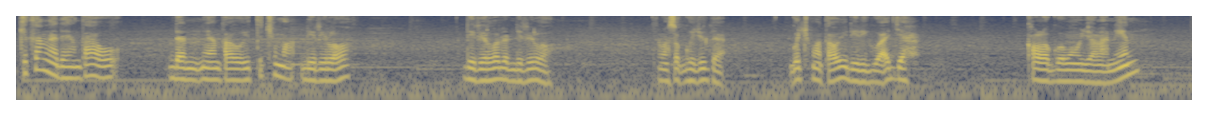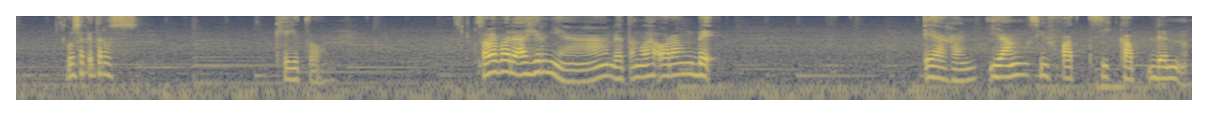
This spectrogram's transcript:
kita nggak ada yang tahu. Dan yang tahu itu cuma diri lo diri lo dan diri lo. Termasuk gue juga. Gue cuma tahu ya diri gue aja. Kalau gue mau jalanin gue sakit terus. Kayak gitu Sampai pada akhirnya datanglah orang B Iya kan, yang sifat, sikap dan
